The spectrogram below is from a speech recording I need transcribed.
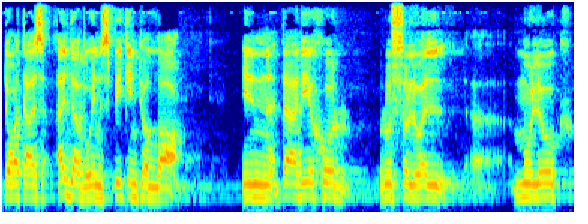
taught us adab when speaking to Allah. In Tarikhur Rusul wal uh, Muluk,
